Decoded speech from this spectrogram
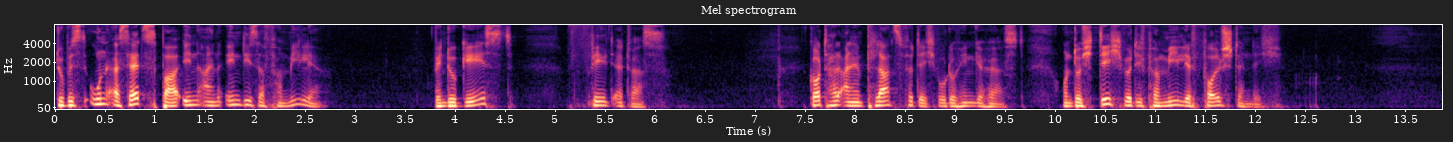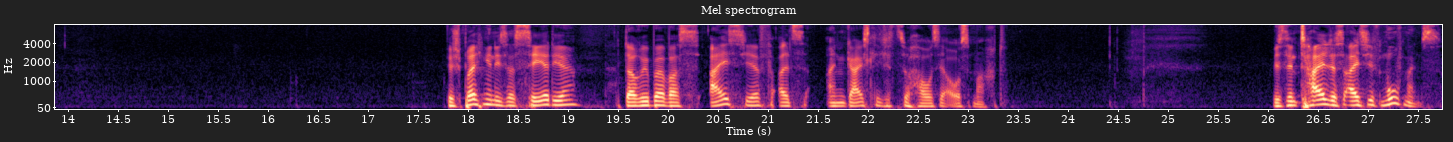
Du bist unersetzbar in, ein, in dieser Familie. Wenn du gehst, fehlt etwas. Gott hat einen Platz für dich, wo du hingehörst. Und durch dich wird die Familie vollständig. Wir sprechen in dieser Serie darüber, was ICF als ein geistliches Zuhause ausmacht. Wir sind Teil des ICF Movements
